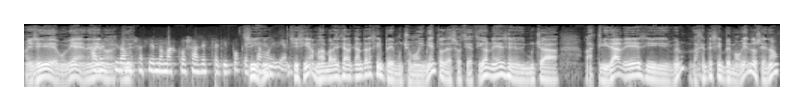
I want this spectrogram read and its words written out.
oye, sí, muy bien. ¿eh? a ver No, si vamos haciendo más cosas de este tipo, que está muy bien. Sí, sí, además en Valencia de Alcántara siempre hay mucho movimiento de asociaciones, eh, muchas actividades y bueno, la gente siempre moviéndose, ¿no?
